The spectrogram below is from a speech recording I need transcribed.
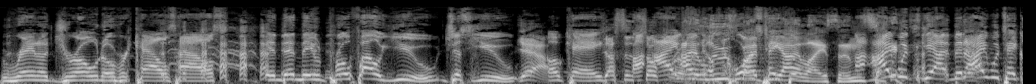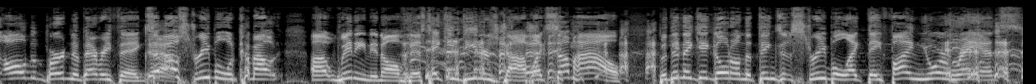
ran a drone over Cal's house, and then they would profile you, just you. Yeah. Okay. Justin I- I, I lose my PI the- license. I, I would, yeah. Then I would take all the burden of everything. Somehow Strebel would come out uh, winning in all of this, taking Deener's job, like somehow. But then they get going on the things that Strebel, like they find your rants.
